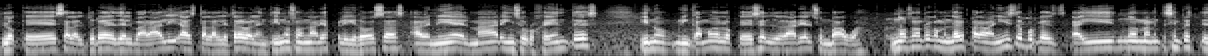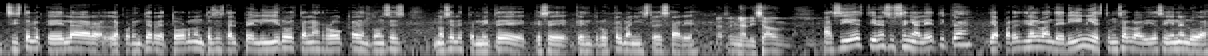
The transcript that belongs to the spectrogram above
lo que es a la altura del Barali hasta la letra del Valentino son áreas peligrosas, Avenida del Mar, insurgentes y nos brincamos a lo que es el área del Zumbagua. No son recomendables para bañistas porque ahí normalmente siempre existe lo que es la, corriente de retorno, entonces está el peligro, están las rocas, entonces no se les permite que se, que introduzca el bañista de esa área. Está señalizado, Así es, tiene su señalética y aparte tiene el banderín y está un salvavidas ahí en el lugar.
